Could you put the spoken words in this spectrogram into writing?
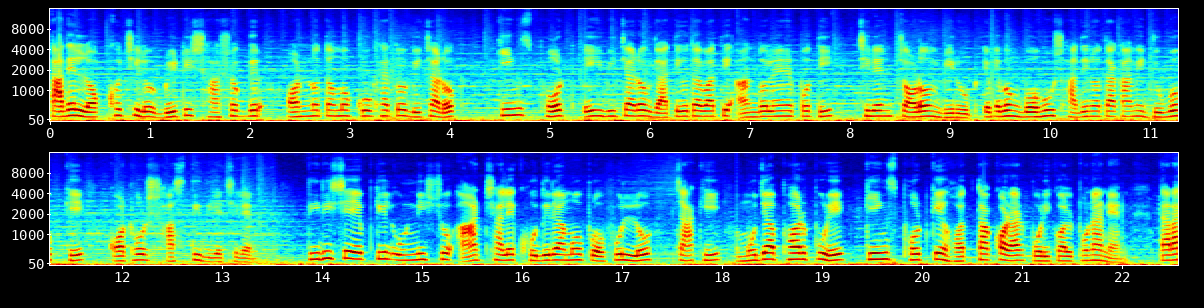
তাদের লক্ষ্য ছিল ব্রিটিশ শাসকদের অন্যতম কুখ্যাত বিচারক কিংস ফোর্ট, এই বিচারক জাতীয়তাবাদী আন্দোলনের প্রতি ছিলেন চরম বিরূপ এবং বহু স্বাধীনতাকামী যুবককে কঠোর শাস্তি দিয়েছিলেন। তিরিশে এপ্রিল উনিশশো আট সালে ক্ষুদিরাম ও প্রফুল্ল চাকি মুজাফরপুরে কিংস ফোর্টকে হত্যা করার পরিকল্পনা নেন। তারা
